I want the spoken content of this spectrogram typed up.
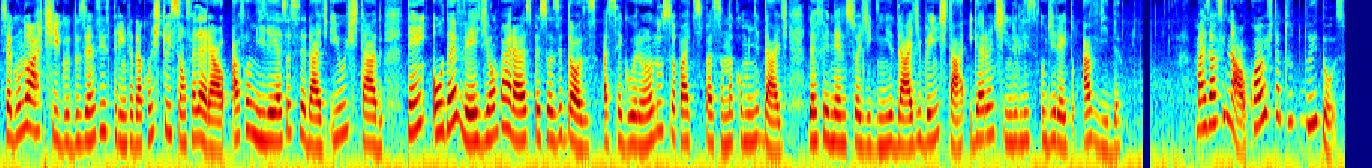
Segundo o artigo 230 da Constituição Federal, a família e a sociedade e o Estado têm o dever de amparar as pessoas idosas, assegurando sua participação na comunidade, defendendo sua dignidade e bem-estar e garantindo-lhes o direito à vida. Mas afinal, qual é o Estatuto do Idoso?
